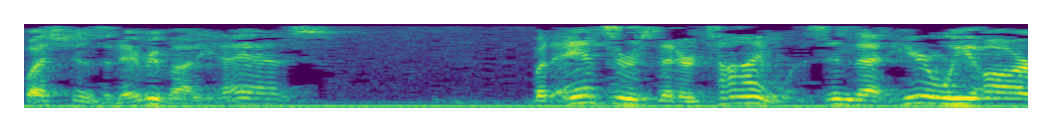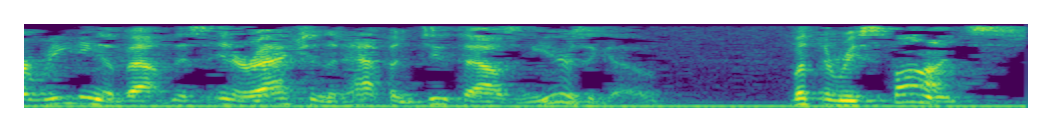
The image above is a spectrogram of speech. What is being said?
Questions that everybody has, but answers that are timeless, in that here we are reading about this interaction that happened 2,000 years ago, but the response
